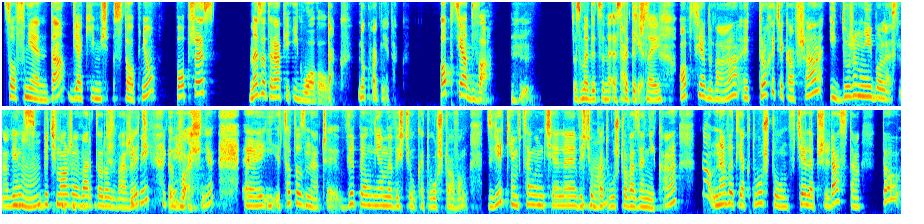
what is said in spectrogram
cofnięta w jakimś stopniu poprzez mezoterapię igłową. Tak, dokładnie tak. Opcja dwa. Mhm z medycyny tak estetycznej. Tak Opcja dwa, y, trochę ciekawsza i dużo mniej bolesna, więc mm. być może warto rozważyć. Pick me, pick me. Właśnie. E, co to znaczy? Wypełniamy wyściółkę tłuszczową. Z wiekiem w całym ciele wyściółka mm. tłuszczowa zanika. No, nawet jak tłuszczu w ciele przyrasta, to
